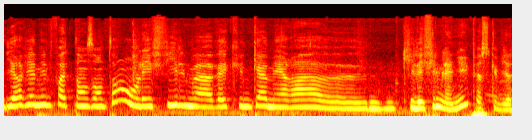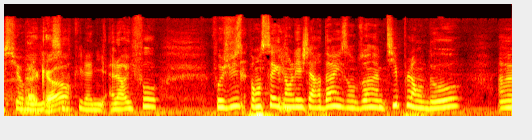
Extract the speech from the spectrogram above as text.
Ils reviennent une fois de temps en temps. On les filme avec une caméra euh, qui les filme la nuit, parce que bien sûr, ils circulent la nuit. Alors il faut, faut juste penser que dans les jardins, ils ont besoin d'un petit plan d'eau un,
